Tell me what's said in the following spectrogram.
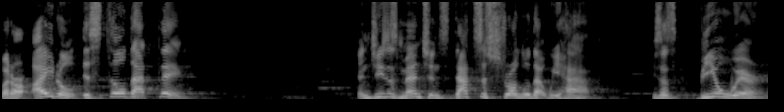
but our idol is still that thing. And Jesus mentions that's the struggle that we have. He says, Be aware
